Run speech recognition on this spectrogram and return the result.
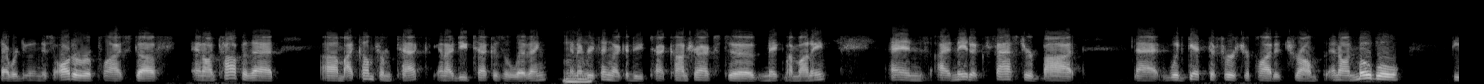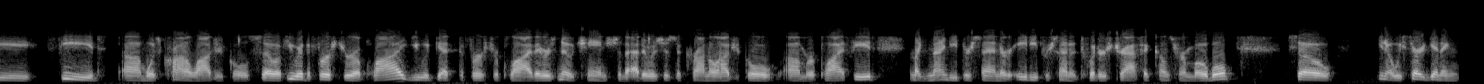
that were doing this auto reply stuff. And on top of that, um, I come from tech, and I do tech as a living Mhm. and everything. Like I do tech contracts to make my money, and I made a faster bot that would get the first reply to Trump. And on mobile, the feed um, was chronological. So if you were the first to reply, you would get the first reply. There was no change to that. It was just a chronological um, reply feed. And like 90% or 80% of Twitter's traffic comes from mobile. So, you know, we started getting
